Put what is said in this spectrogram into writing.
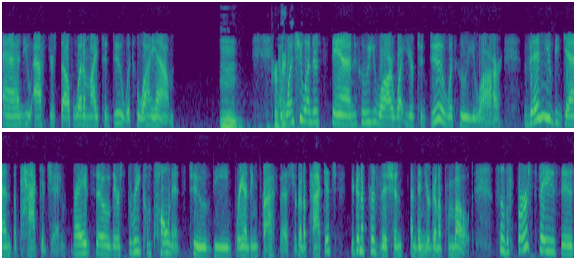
and you ask yourself, what am I to do with who I am? Mm. Perfect. And once you understand who you are, what you're to do with who you are, then you begin the packaging, right? So there's three components to the branding process. You're going to package, you're going to position, and then you're going to promote. So the first phase is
